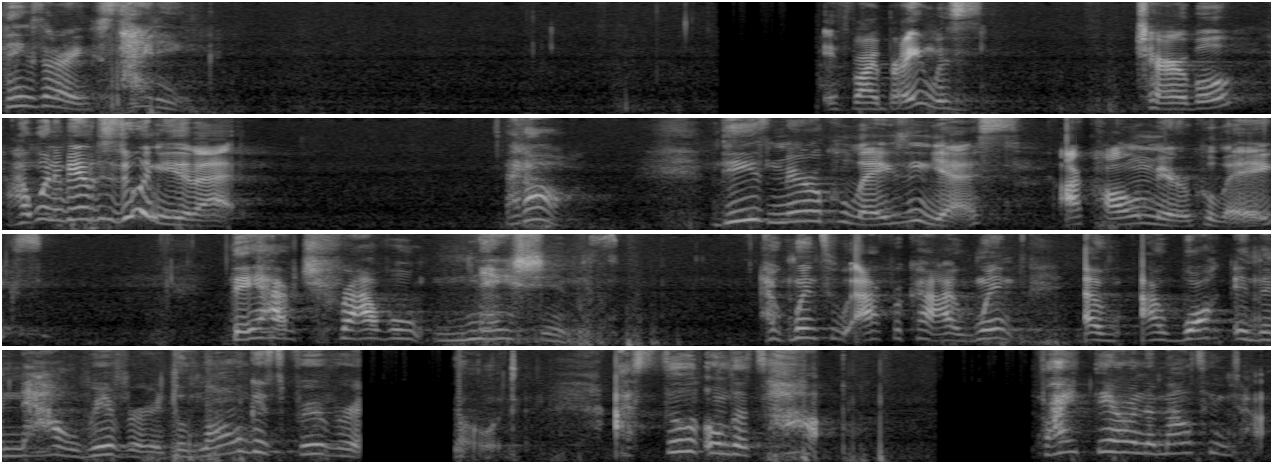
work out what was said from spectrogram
things that are exciting. If my brain was terrible, I wouldn't be able to do any of that at all. These miracle legs, and yes, I call them miracle legs, they have traveled nations. I went to Africa. I went, I, walked in the Nile River, the longest river in the world. I stood on the top, right there on the mountaintop.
